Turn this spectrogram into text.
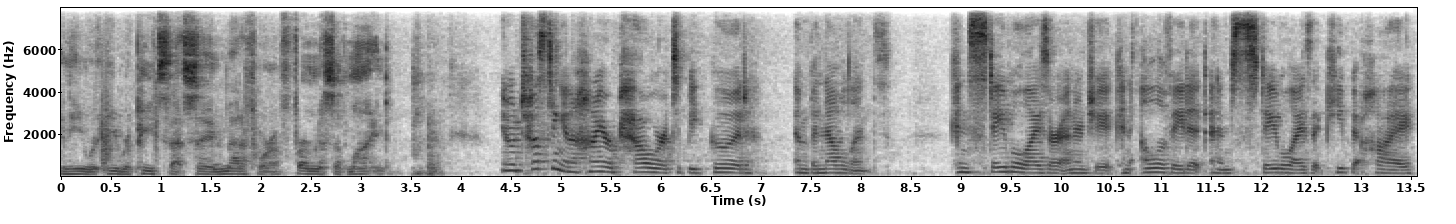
And he, re- he repeats that same metaphor of firmness of mind. You know, trusting in a higher power to be good and benevolent can stabilize our energy. It can elevate it and stabilize it, keep it high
